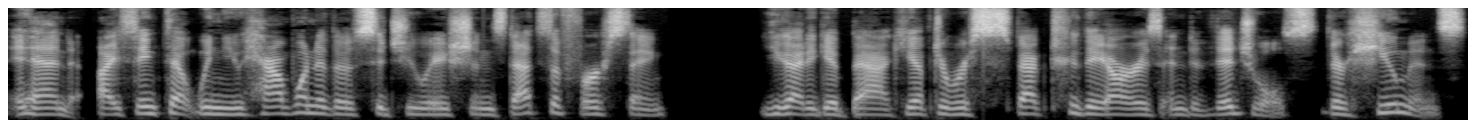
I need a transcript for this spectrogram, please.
And I think that when you have one of those situations, that's the first thing you got to get back. You have to respect who they are as individuals. They're humans.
